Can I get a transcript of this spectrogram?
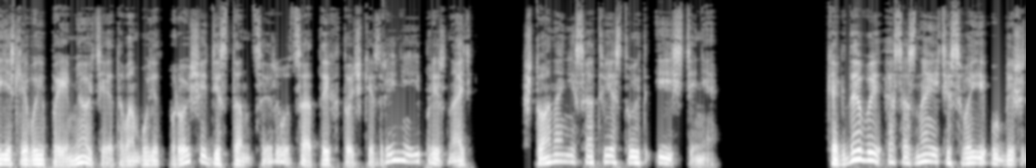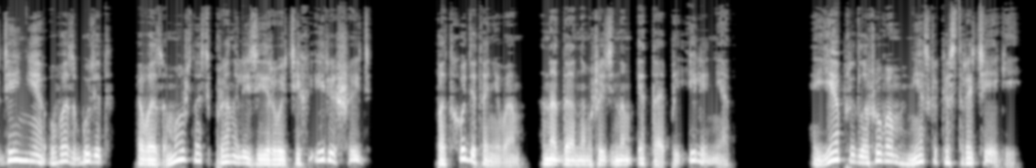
Если вы поймете это, вам будет проще дистанцироваться от их точки зрения и признать, что она не соответствует истине. Когда вы осознаете свои убеждения, у вас будет возможность проанализировать их и решить, подходят они вам на данном жизненном этапе или нет. Я предложу вам несколько стратегий,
